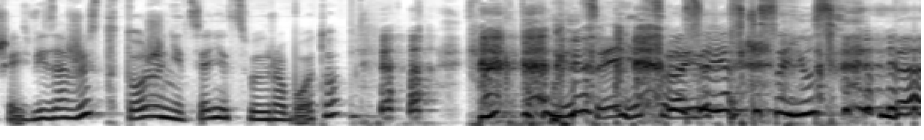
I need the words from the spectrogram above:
Шесть. Визажист тоже не ценит свою работу. Никто не ценит свою... Советский Союз. Да.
